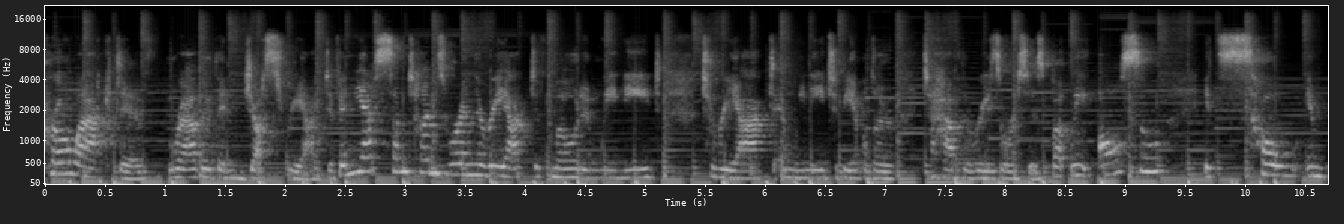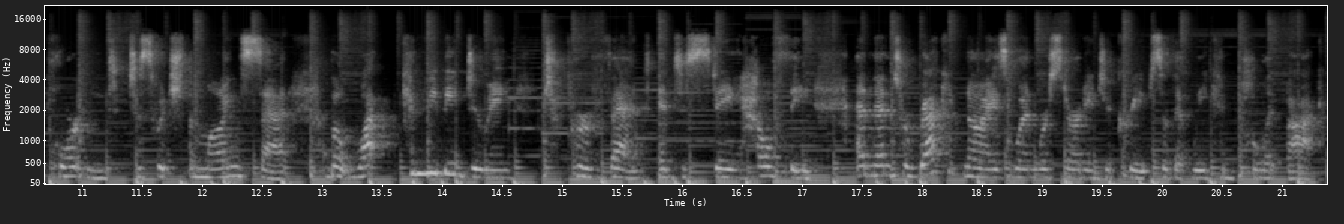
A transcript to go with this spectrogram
proactive rather than just reactive. And yes, sometimes we're in the reactive mode and we need to react and we need to be able to, to have the resources. But we also, it's so important to switch the mindset about what can we be doing to prevent and to stay healthy and then to recognize when we're starting to creep so that we can pull it back.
